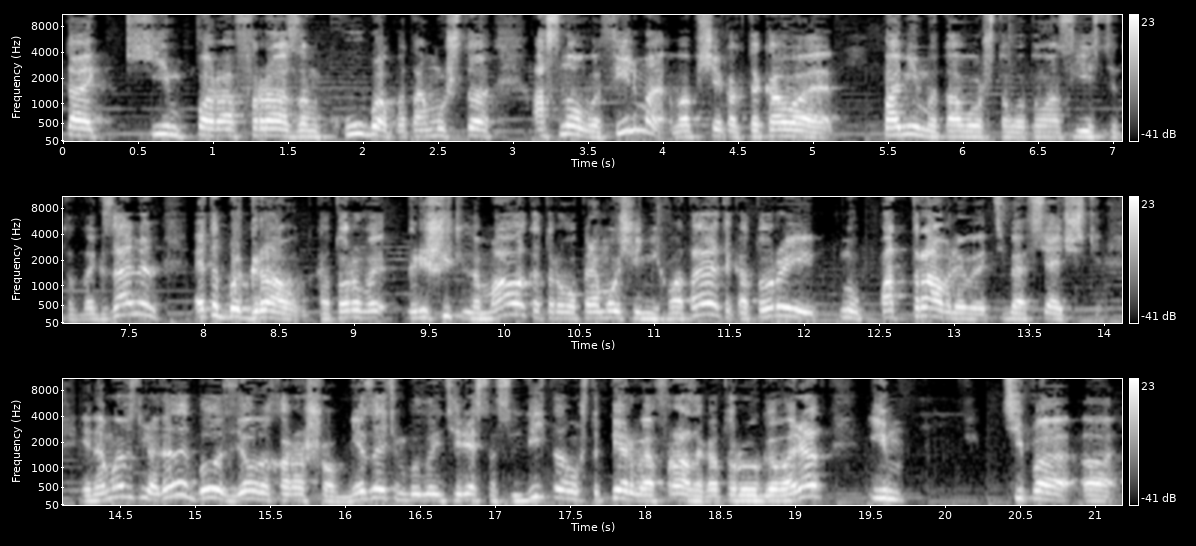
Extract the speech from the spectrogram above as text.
таким парафразом Куба, потому что основа фильма, вообще как таковая, помимо того, что вот у нас есть этот экзамен, это бэкграунд, которого решительно мало, которого прям очень не хватает, и который, ну, подтравливает тебя всячески. И, на мой взгляд, это было сделано хорошо. Мне за этим было интересно следить, потому что первая фраза, которую говорят им, типа,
